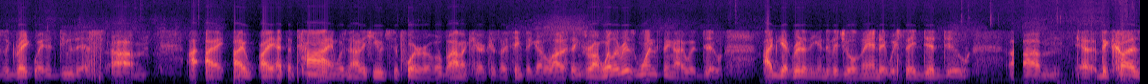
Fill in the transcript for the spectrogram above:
is a great way to do this. Um, I, I, I, at the time, was not a huge supporter of Obamacare because I think they got a lot of things wrong. Well, there is one thing I would do. I'd get rid of the individual mandate, which they did do, um, uh, because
